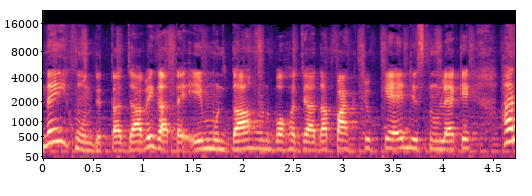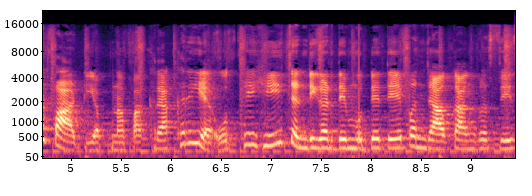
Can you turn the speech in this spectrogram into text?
ਨਹੀਂ ਹੋਣ ਦਿੱਤਾ ਜਾਵੇਗਾ ਤਾਂ ਇਹ ਮੁੱਦਾ ਹੁਣ ਬਹੁਤ ਜ਼ਿਆਦਾ ਪੱਕ ਚੁੱਕਿਆ ਹੈ, ਜਿਸ ਨੂੰ ਲੈ ਕੇ ਹਰ ਪਾਰਟੀ ਆਪਣਾ ਪੱਖ ਰੱਖ ਰਹੀ ਹੈ। ਉੱਥੇ ਹੀ ਚੰਡੀਗੜ੍ਹ ਦੇ ਮੁੱਦੇ ਤੇ ਪੰਜਾਬ ਕਾਂਗਰਸ ਦੇ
